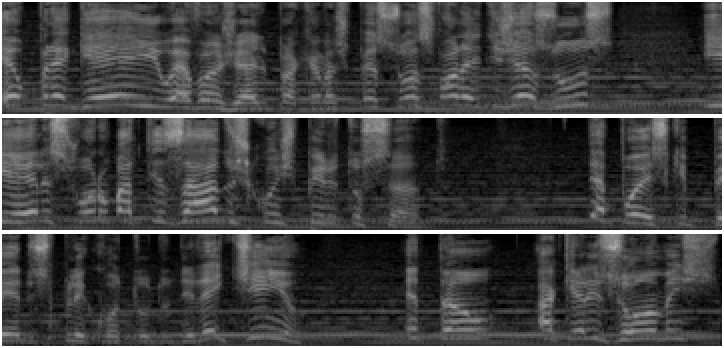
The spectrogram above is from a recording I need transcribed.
Eu preguei o evangelho para aquelas pessoas, falei de Jesus e eles foram batizados com o Espírito Santo. Depois que Pedro explicou tudo direitinho, então aqueles homens,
